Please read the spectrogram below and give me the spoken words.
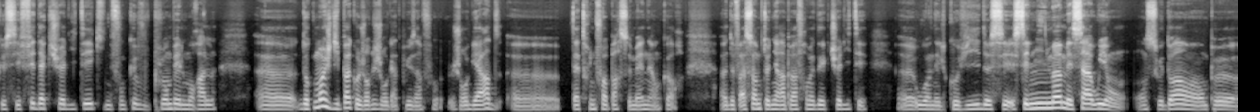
que ces faits d'actualité qui ne font que vous plomber le moral. Euh, donc moi, je dis pas qu'aujourd'hui je regarde plus les infos. Je regarde euh, peut-être une fois par semaine et encore, euh, de façon à me tenir un peu informé de l'actualité. où en est le Covid, c'est le minimum. Et ça, oui, on, se doit, on peut,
